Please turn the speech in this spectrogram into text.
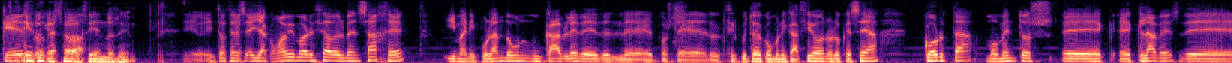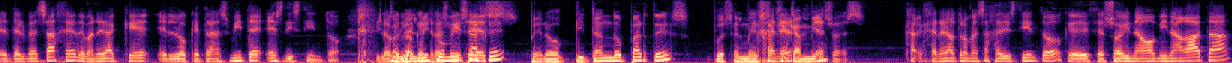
qué es, qué lo que estaba haciendo, sí. Eh, Entonces ella, como ha memorizado el mensaje y manipulando un, un cable de- de- de, pues, del circuito de comunicación o lo que sea, corta momentos eh, eh, claves de- del mensaje de manera que eh, lo que transmite es distinto. Y lo, que- con lo el que mismo mensaje, es- pero quitando partes, pues el mensaje genera- cambia. Eso es. Genera otro mensaje distinto que dice soy Naomi Nagata,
